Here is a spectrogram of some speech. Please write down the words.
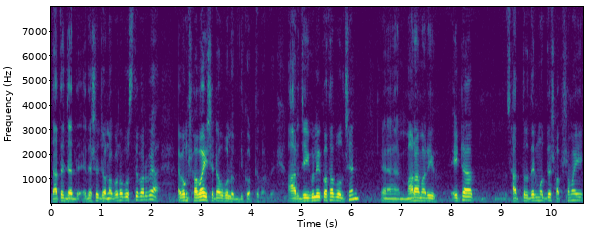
তাতে যা- এদেশের জনগণও বুঝতে পারবে এবং সবাই সেটা উপলব্ধি করতে পারবে। আর যেইগুলির কথা বলছেন মারামারি এটা ছাত্রদের মধ্যে সবসময়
